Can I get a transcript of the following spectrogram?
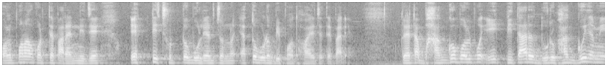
কল্পনাও করতে পারেননি যে একটি ছোট্ট ভুলের জন্য এত বড় বিপদ হয়ে যেতে পারে। তো এটা ভাগ্য বলব, এই পিতার দুর্ভাগ্যই আমি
